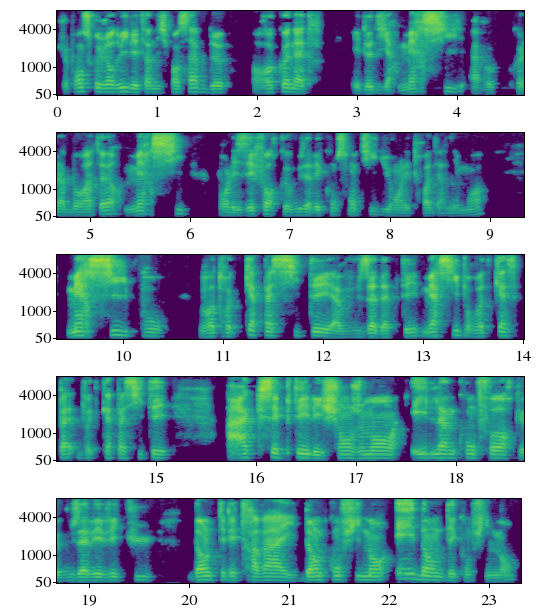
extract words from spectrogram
Je pense qu'aujourd'hui, il est indispensable de reconnaître et de dire merci à vos collaborateurs, merci pour les efforts que vous avez consentis durant les trois derniers mois, merci pour votre capacité à vous adapter, merci pour votre, capacité à accepter les changements et l'inconfort que vous avez vécu dans le télétravail, dans le confinement et dans le déconfinement.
